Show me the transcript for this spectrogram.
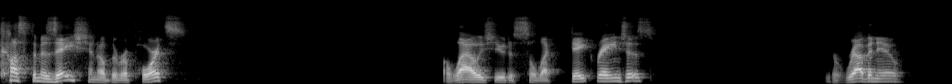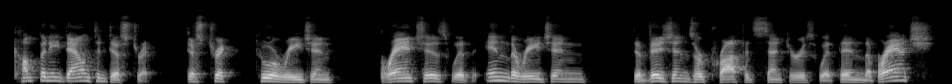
Customization of the reports allows you to select date ranges, your revenue, company down to district, district to a region, branches within the region, divisions or profit centers within the branch,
